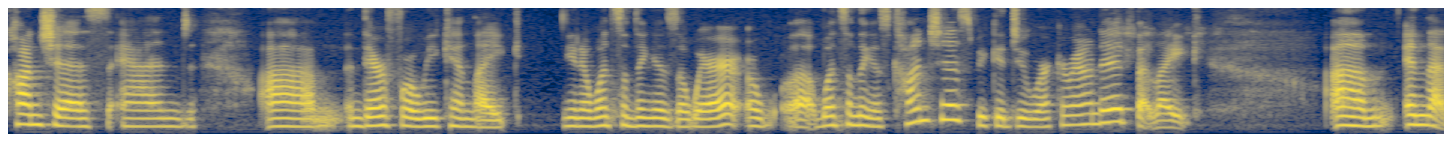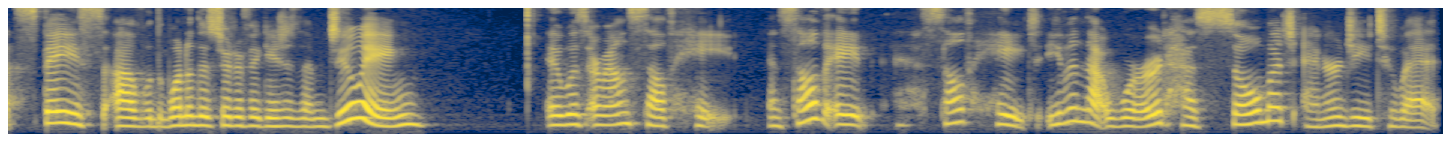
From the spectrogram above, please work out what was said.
conscious, and um, and therefore we can like you know once something is aware or uh, once something is conscious, we could do work around it. But like um, in that space of uh, one of the certifications I'm doing, it was around self hate and self-hate, self-hate, even that word has so much energy to it.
